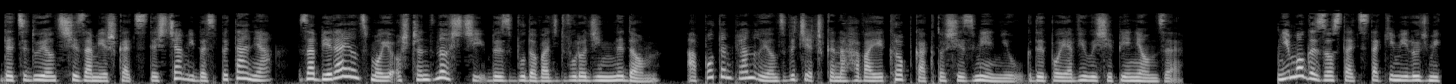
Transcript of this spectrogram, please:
decydując się zamieszkać z teściami bez pytania, zabierając moje oszczędności, by zbudować dwurodzinny dom, a potem planując wycieczkę na Hawaje. Kto się zmienił, gdy pojawiły się pieniądze. Nie mogę zostać z takimi ludźmi.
